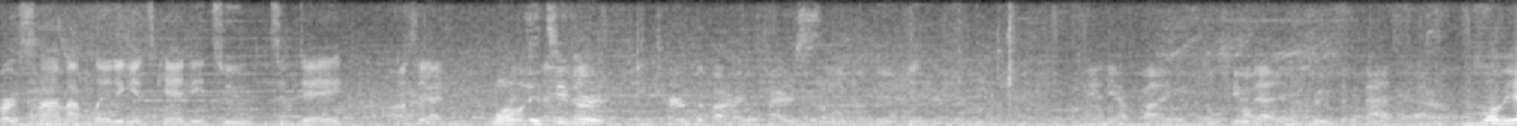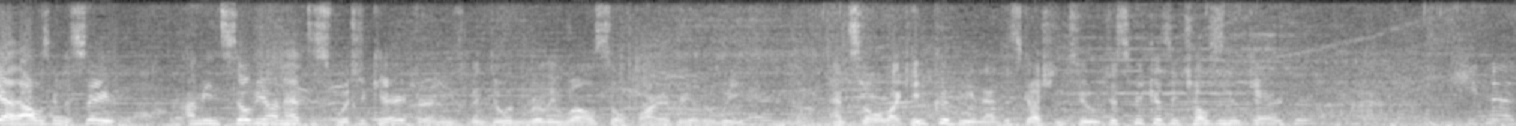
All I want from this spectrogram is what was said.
first time I played against Candy to today, Honestly, I'd, Well, I'd it's either- uh, in terms of our entire scene, illusion and probably the two that improved the fastest. Well, yeah, I was gonna say. I mean, Sylveon had to switch a character, and he's been doing really well so far every other week. And so, like, he could be in that discussion too, just because he chose a new character. He's had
